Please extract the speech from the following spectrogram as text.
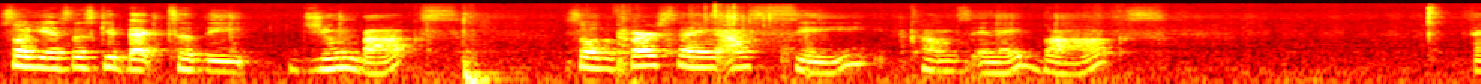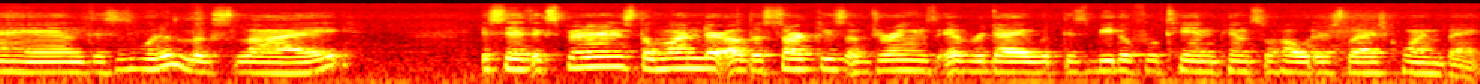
So yes, let's get back to the June box. So the first thing I see comes in a box. And this is what it looks like. It says, experience the wonder of the circus of dreams every day with this beautiful tin pencil holder slash coin bank.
